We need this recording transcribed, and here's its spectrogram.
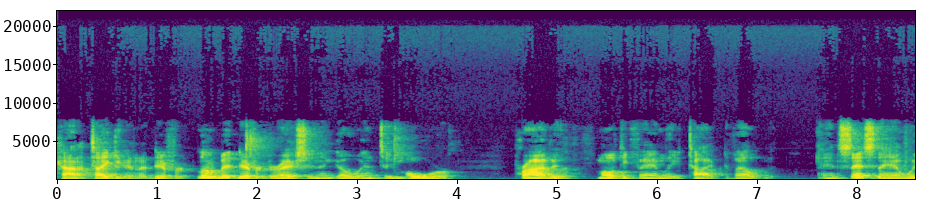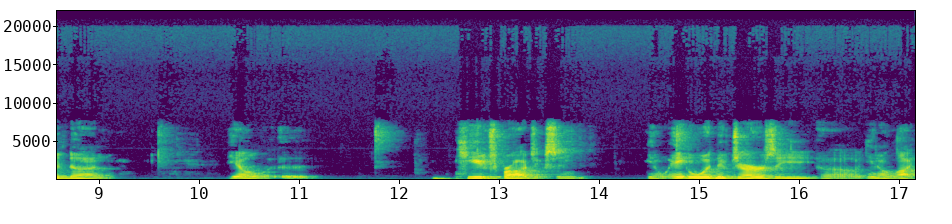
kind of take it in a different, little bit different direction and go into more private multifamily type development. And since then, we've done, you know, uh, huge projects in you know, Englewood, New Jersey, uh, you know, like,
